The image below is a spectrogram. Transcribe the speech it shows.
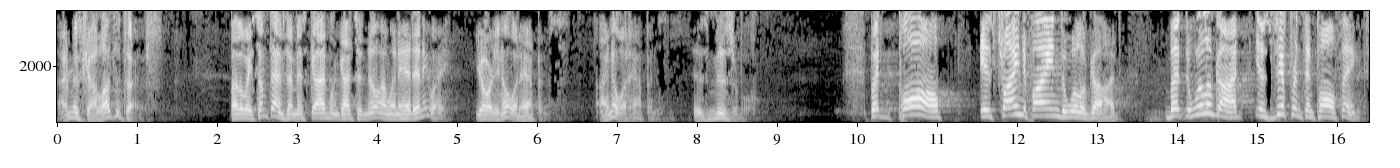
I miss God lots of times. By the way, sometimes I miss God when God said no, I went ahead anyway. You already know what happens. I know what happens. It's miserable. But Paul is trying to find the will of God, but the will of God is different than Paul thinks.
